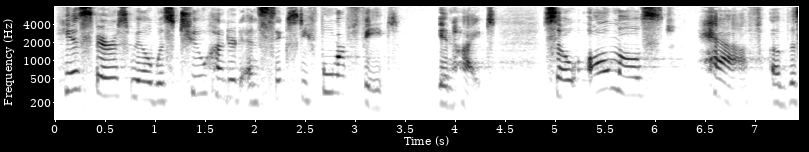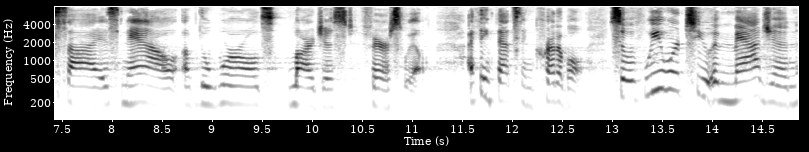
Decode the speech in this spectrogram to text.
his Ferris wheel was 264 feet in height. So almost half of the size now of the world's largest Ferris wheel. I think that's incredible. So if we were to imagine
